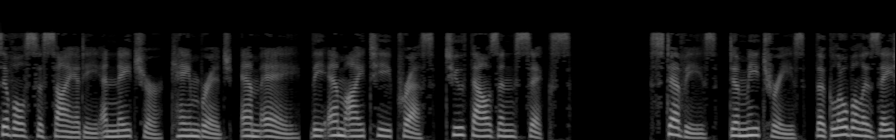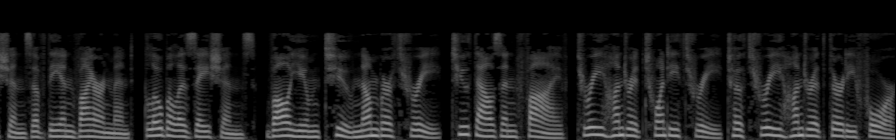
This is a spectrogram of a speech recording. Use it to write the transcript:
Civil Society and Nature Cambridge, M.A., The MIT Press, 2006. Stevis, Dimitris, The Globalizations of the Environment, Globalizations, Volume 2 No. 3, 2005, 323–334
